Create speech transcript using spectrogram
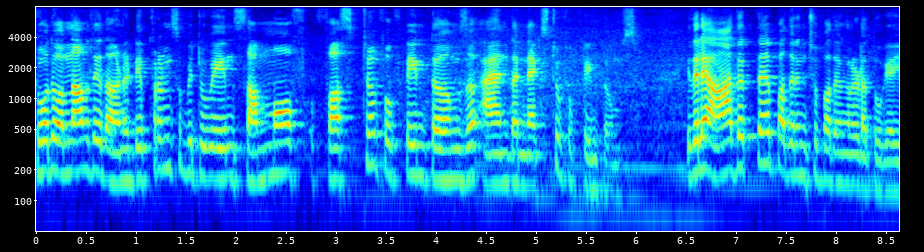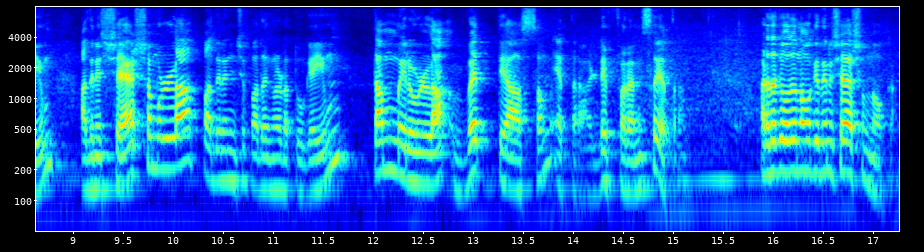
ചോദ്യം ഒന്നാമത്തേതാണ് difference between sum of first fifteen terms and the next fifteen terms ഇതിലെ ആദ്യത്തെ പതിനഞ്ച് പദങ്ങളുടെ തുകയും അതിനുശേഷമുള്ള പതിനഞ്ച് പദങ്ങളുടെ തുകയും തമ്മിലുള്ള വ്യത്യാസം എത്ര? ഡിഫറൻസ് എത്ര? അടുത്ത ചോദ്യം നമുക്ക് ഇതിന് ശേഷം നോക്കാം.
